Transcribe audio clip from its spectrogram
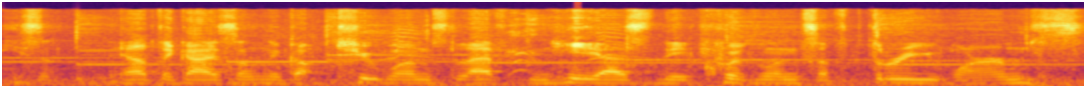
He's the other guy's only got two worms left, and he has the equivalence of three worms.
